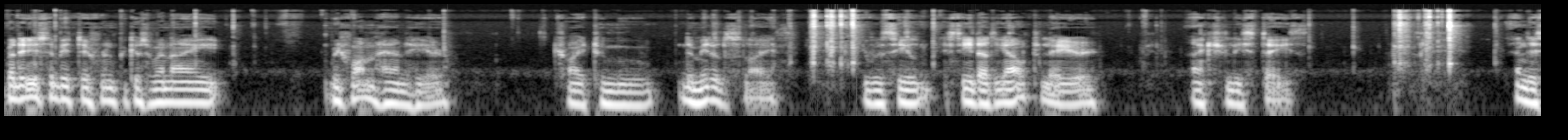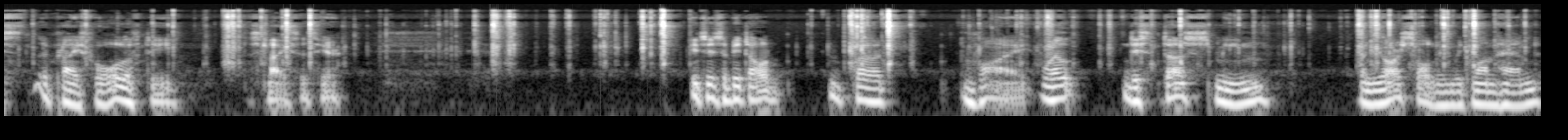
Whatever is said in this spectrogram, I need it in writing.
But it is a bit different because when I, with one hand here, try to move the middle slice, you will see, see that the outer layer actually stays. And this applies for all of the, the slices here. It is a bit odd, but why? Well, this does mean when you are solving with one hand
